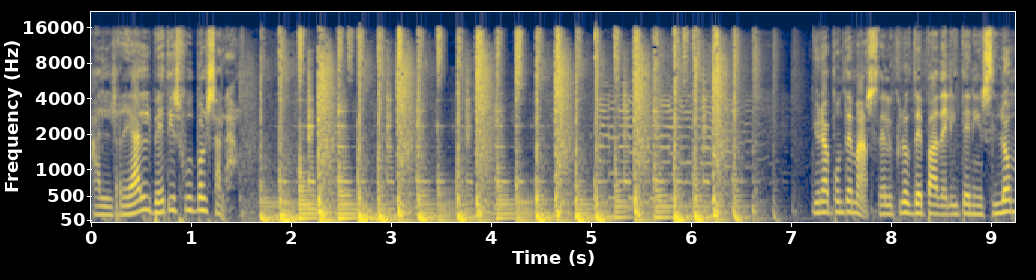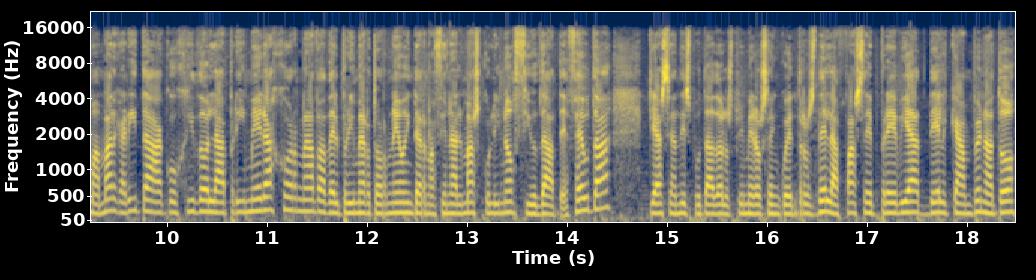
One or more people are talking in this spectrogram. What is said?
al Real Betis Fútbol Sala. Y un apunte más, el Club de Padel y Tenis Loma Margarita ha acogido la primera jornada del primer torneo internacional masculino Ciudad de Ceuta. Ya se han disputado los primeros encuentros de la fase previa del campeonato,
